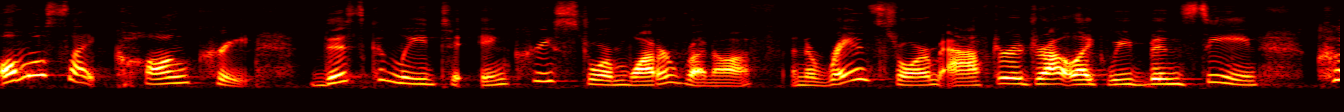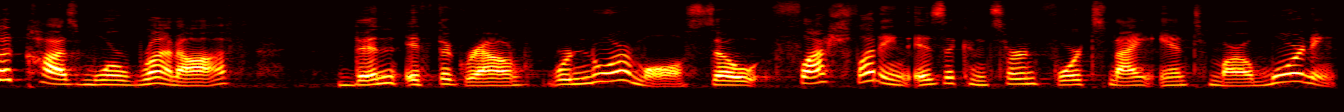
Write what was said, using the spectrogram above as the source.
almost like concrete. This can lead to increased stormwater runoff, and a rainstorm after a drought like we've been seeing could cause more runoff than if the ground were normal. So flash flooding is a concern for tonight and tomorrow morning.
